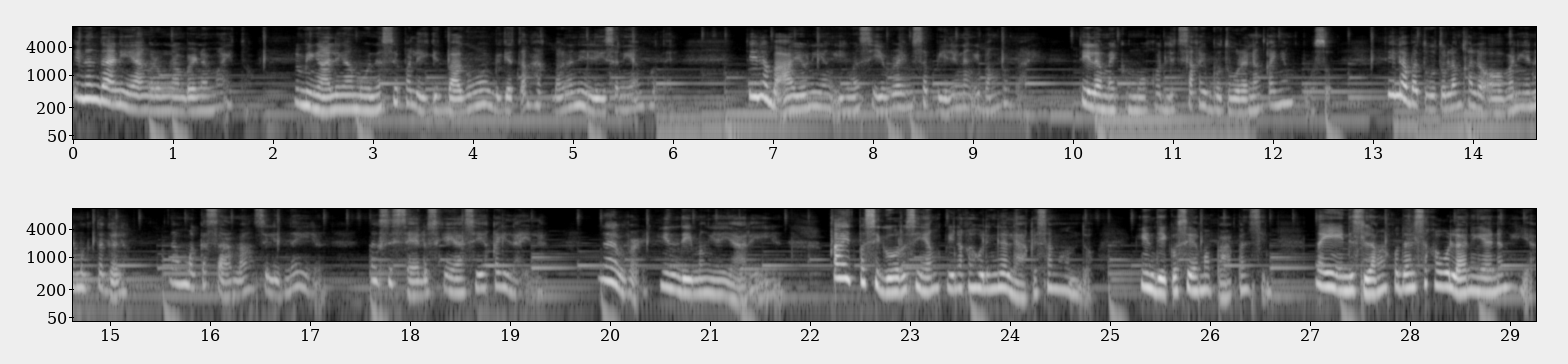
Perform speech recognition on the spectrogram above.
Tinandaan niya ang room number ng mga ito. Lumingali nga muna sa paligid bago mabigat ang hakbang na nilisan niya ang hotel. Tila ba ayaw niyang iwan si Ibrahim sa piling ng ibang babae? Tila may kumukudlit sa kaibuturan ng kanyang puso. Tila ba tutol kalooban niya na magtagal nang magkasama ang silid na iyon. Nagsiselos kaya siya kay Laila. Never, hindi mangyayari iyon. Kahit pa siguro siyang pinakahuling lalaki sa mundo, hindi ko siya mapapansin. Naiinis lang ako dahil sa kawalan niya ng hiya.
